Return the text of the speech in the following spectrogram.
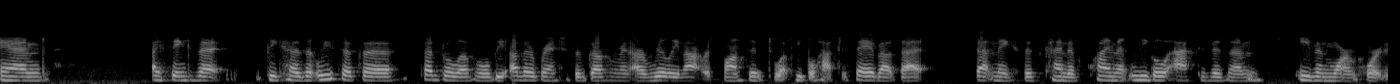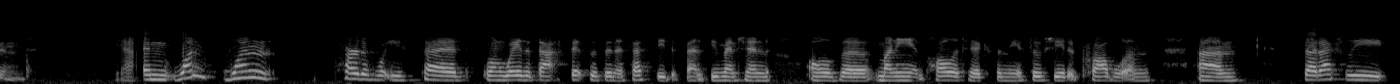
And I think that because, at least at the federal level, the other branches of government are really not responsive to what people have to say about that, that makes this kind of climate legal activism even more important. Yeah. And one one part of what you said, one way that that fits with the necessity defense, you mentioned all the money and politics and the associated problems. Um, that actually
